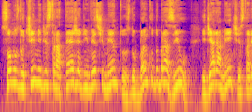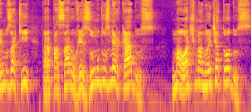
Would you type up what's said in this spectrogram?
Somos do time de estratégia de investimentos do Banco do Brasil e diariamente estaremos aqui para passar o resumo dos mercados. Uma ótima noite a todos.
